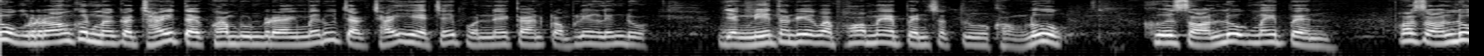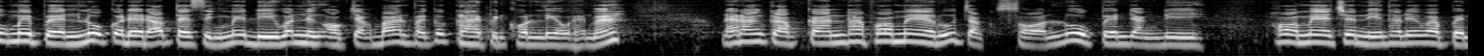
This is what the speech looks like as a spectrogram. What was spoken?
ลูกร้องขึ้นมาก็ใช้แต่ความรุนแรง ไม่รู้จักใช้เหตุใช้ผลในการกล่อมเกลี้ยงเลี้ยงดู อย่างนี้ท่านเรียกว่าพ่อแม่เป็นศัตรูของลูก คือสอนลูกไม่เป็นพอสอนลูกไม่เป็นลูกก็ได้รับแต่สิ่งไม่ดีวันหนึ่งออกจากบ้านไปก็กลายเป็นคนเลวเห็นไหม ในทางกลับกันถ้าพ่อแม่รู้จักสอนลูกเป็นอย่างดี พ่อแม่เช่นนี้ท่านเรียกว่าเป็น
